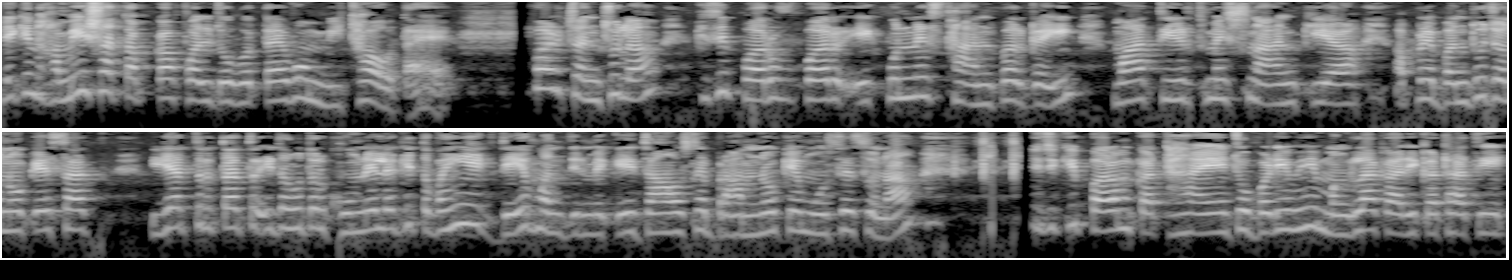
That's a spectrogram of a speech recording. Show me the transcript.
लेकिन हमेशा तप का फल जो होता है वो मीठा होता है। पर चंचुला किसी पर्व पर एक पुण्य स्थान पर गई। वहाँ तीर्थ में स्नान किया, अपने बंधुजनों के साथ यत्र तत्र इधर उधर घूमने लगी। तो वहीं एक देव मंदिर में गई, जहाँ उसने ब्राह्मणों के मुँह से सुना जी की परम कथाएँ, जो बड़ी हुई मंगलाकारी कथा थी।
